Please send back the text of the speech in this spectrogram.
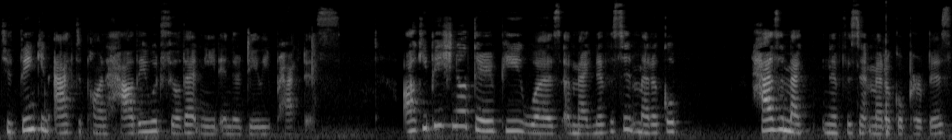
to think and act upon how they would fill that need in their daily practice. Occupational therapy was a magnificent medical has a magnificent medical purpose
